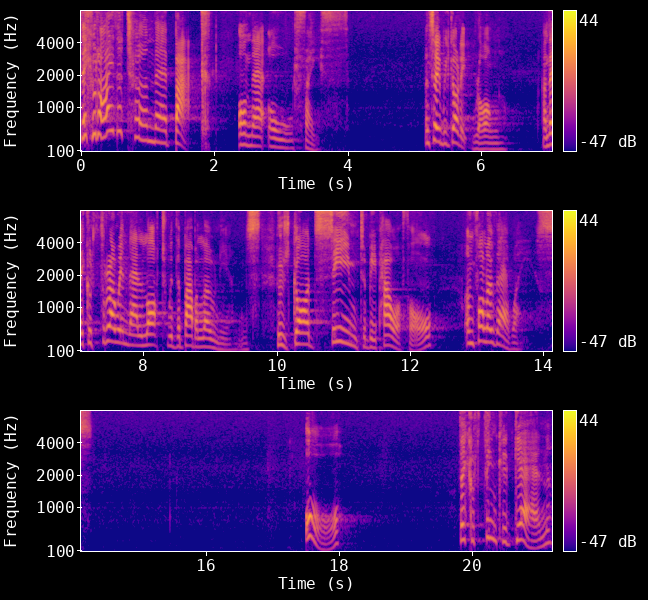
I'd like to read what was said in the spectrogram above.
they could either turn their back on their old faith and say, We got it wrong. And they could throw in their lot with the Babylonians, whose gods seemed to be powerful, and follow their ways. Or they could think again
